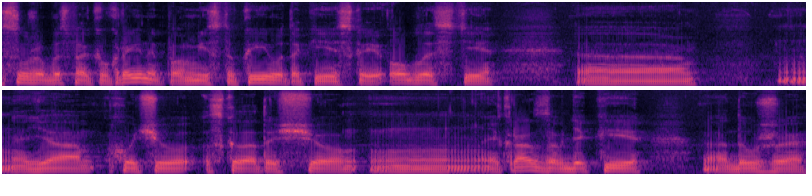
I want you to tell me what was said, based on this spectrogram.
Служби безпеки України по місту Києву та Київської області. Е, я хочу сказати, що якраз завдяки е, дуже е,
